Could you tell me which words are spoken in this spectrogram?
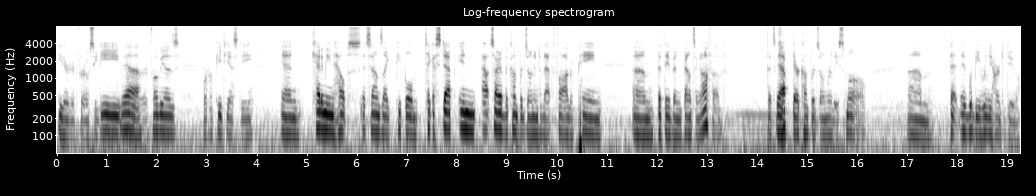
either for OCD, Yeah. or for phobias, or for PTSD. And ketamine helps. It sounds like people take a step in outside of the comfort zone into that fog of pain um, that they've been bouncing off of. That's Yeah. kept their comfort zone really small. Um, that it would be really hard to do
